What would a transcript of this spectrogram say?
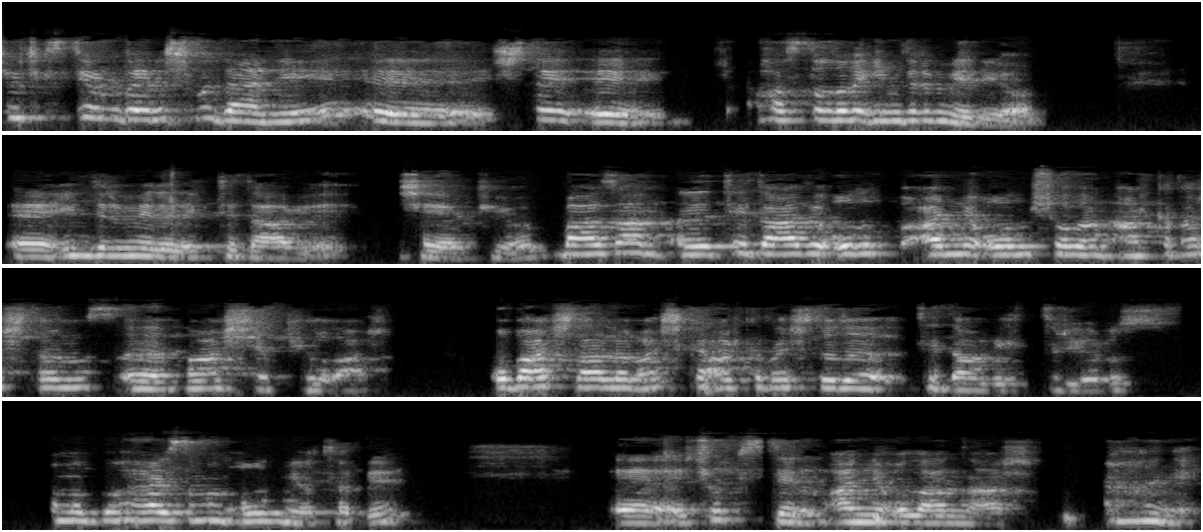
Çocuk İstiyorum Dayanışma Derneği e, işte e, hastalara indirim veriyor. E, indirim vererek tedavi şey yapıyor. Bazen e, tedavi olup anne olmuş olan arkadaşlarımız e, bağış yapıyorlar. O bağışlarla başka arkadaşları tedavi ettiriyoruz. Ama bu her zaman olmuyor tabii. E, çok isterim anne olanlar hani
